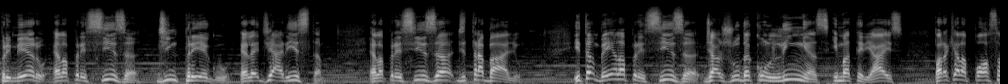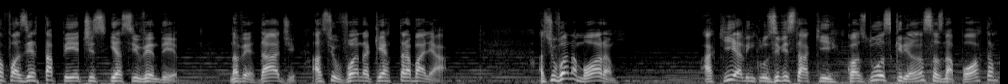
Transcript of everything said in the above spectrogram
Primeiro, ela precisa de emprego, ela é diarista, ela precisa de trabalho. E também ela precisa de ajuda com linhas e materiais para que ela possa fazer tapetes e assim vender. Na verdade, a Silvana quer trabalhar. A Silvana mora aqui, ela inclusive está aqui com as duas crianças na porta.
